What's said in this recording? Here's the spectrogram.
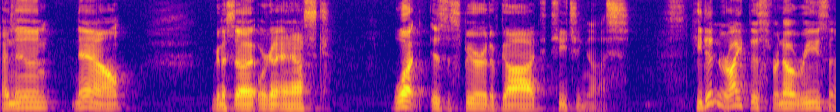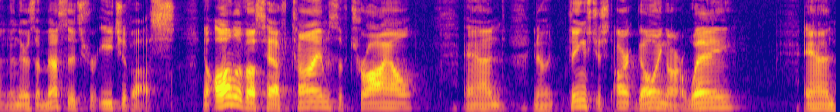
And then now we're going to say, we're going to ask, what is the Spirit of God teaching us? He didn't write this for no reason, and there's a message for each of us. Now, all of us have times of trial, and you know things just aren't going our way, and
